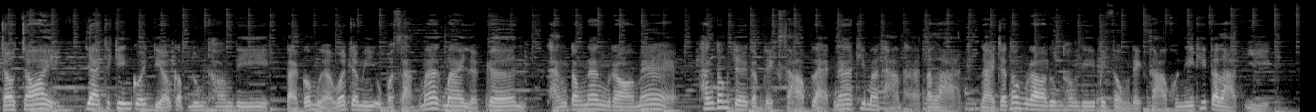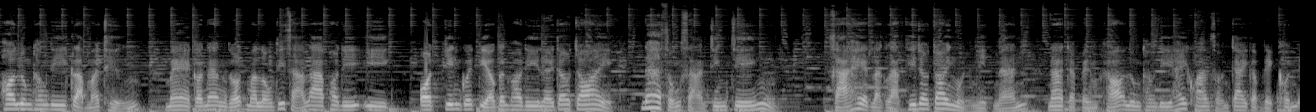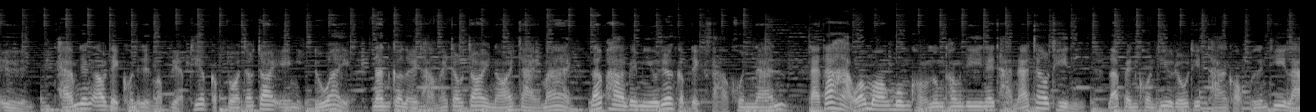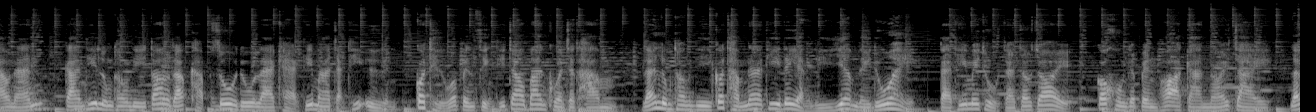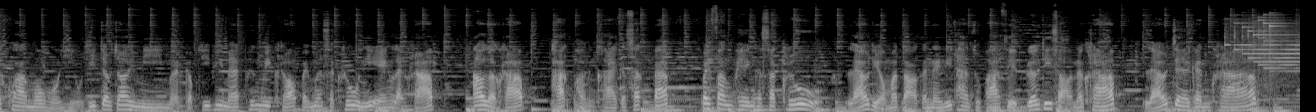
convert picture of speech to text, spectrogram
เจ้าจ้อย อยากจะกินก๋วยเตี๋ยวกับลุงทองดี แต่ก็เหมือนว่าจะมีอุปสรรคมากมายเหลือเกิน ทั้งต้องนั่งรอแม่ ทั้งต้องเจอกับเด็กสาวแปลกหน้าที่มาถามหาตลาด ไหนจะต้องรอลุงทองดีไปส่งเด็กสาวคนนี้ที่ตลาดอีก พอลุงทองดีกลับมาถึง แม่ก็นั่งรถมาลงที่ศาลาพอดีอีก อดกินก๋วยเตี๋ยวกันพอดีเลยเจ้าจ้อย น่าสงสารจริง ๆ สาเหตุหลักๆ ที่เจ้าจ้อยหงุดหงิดนั้น น่าจะเป็นเพราะลุงทองดีให้ความสนใจกับเด็กคนอื่น แถมยังเอาเด็กคนอื่นมาเปรียบเทียบกับตัวเจ้าจ้อยเองอีกด้วย นั่นก็เลยทำให้เจ้าจ้อยน้อยใจมาก แล้วพานไปมีเรื่องกับเด็กสาวคนนั้น แต่ถ้าหากว่ามองมุมของลุงทองดีในฐานะเจ้าถิ่น และเป็นคนที่รู้ทิศทางของพื้นที่แล้วนั้น การที่ลุงทองดีต้อนรับขับสู้ดูแลแขกที่มาจากที่อื่น ก็ถือว่าเป็นสิ่งที่เจ้าบ้านควรจะทำและลุงทองดีก็ทำหน้าที่ได้อย่างดีเยี่ยมเลยด้วย แต่ที่ไม่ถูกใจเจ้าจ้อย ก็คงจะเป็นเพราะอาการน้อยใจ และความโมโหหิวที่เจ้าจ้อยมีเหมือนกับที่พี่แมทเพิ่งวิเคราะห์ไปเมื่อสักครู่นี้เองแหละครับ เอาล่ะครับ พักผ่อนคลายกันสักแป๊บ ไปฟังเพลงกันสักครู่ แล้วเดี๋ยวมาต่อกันในนิทานสุภาษิตเรื่องที่สองนะครับ แล้วเจอกันครับ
